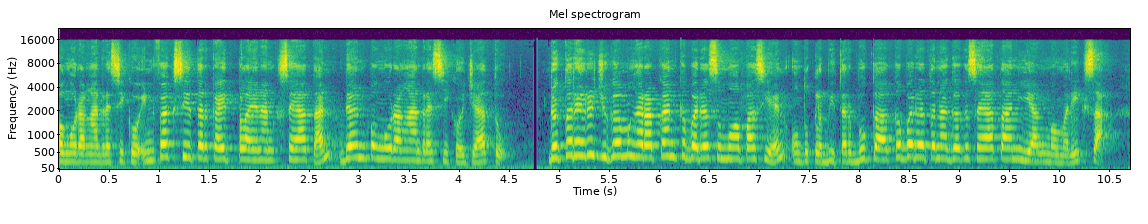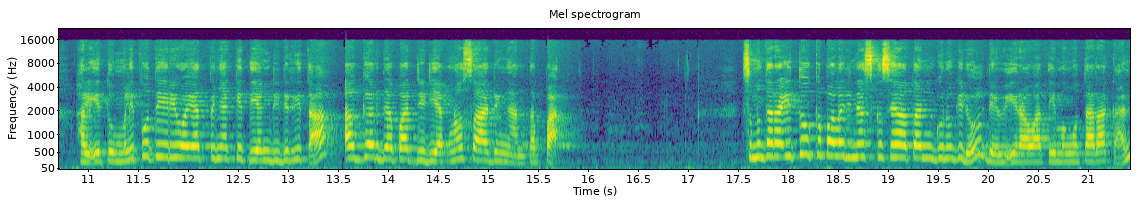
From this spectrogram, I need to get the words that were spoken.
pengurangan resiko infeksi terkait pelayanan kesehatan, dan pengurangan resiko jatuh. Dr. Heru juga mengharapkan kepada semua pasien untuk lebih terbuka kepada tenaga kesehatan yang memeriksa Hal itu meliputi riwayat penyakit yang diderita agar dapat didiagnosa dengan tepat. Sementara itu, Kepala Dinas Kesehatan Gunung Kidul, Dewi Irawati mengutarakan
